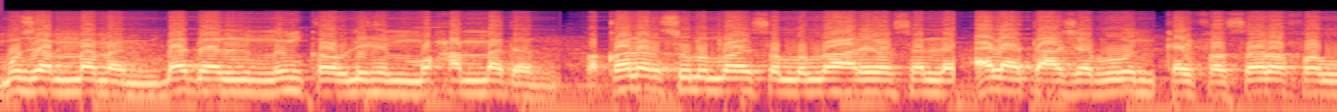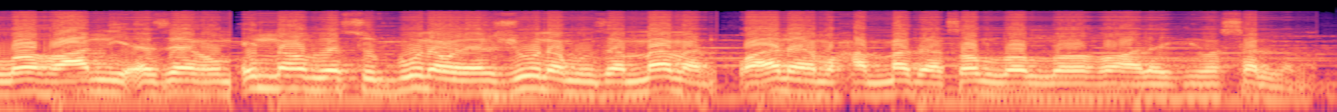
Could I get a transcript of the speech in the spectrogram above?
مزمما بدل من قولهم محمدا. فقال رسول الله صلى الله عليه وسلم ألا تعجبون؟ كيف صرف الله عني أذاهم؟ إنهم يسبون ويهجون مزمما وأنا محمدا صلى الله عليه وسلم.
